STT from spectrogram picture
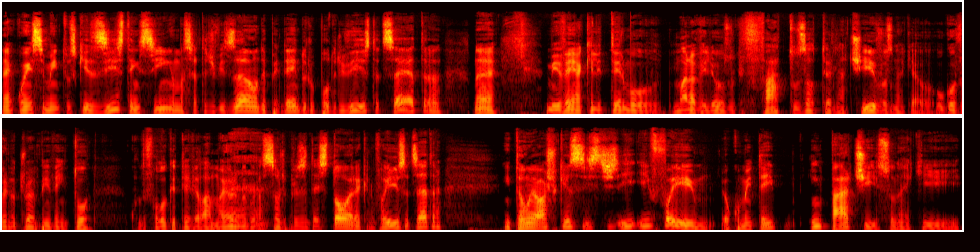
né, conhecimentos que existem sim uma certa divisão, dependendo do ponto de vista, etc. Né? Me vem aquele termo maravilhoso, fatos alternativos, né, que é o governo Trump inventou quando falou que teve lá a maior inauguração de presidente da história, que não foi isso, etc. Então eu acho que existe, e, e foi, eu comentei em parte isso, né, que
